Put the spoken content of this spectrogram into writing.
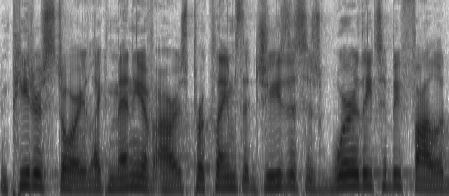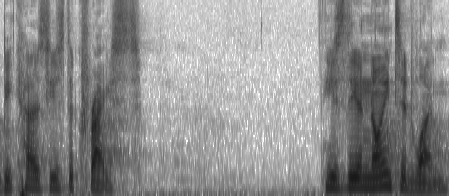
And Peter's story, like many of ours, proclaims that Jesus is worthy to be followed because he's the Christ. He's the anointed one,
